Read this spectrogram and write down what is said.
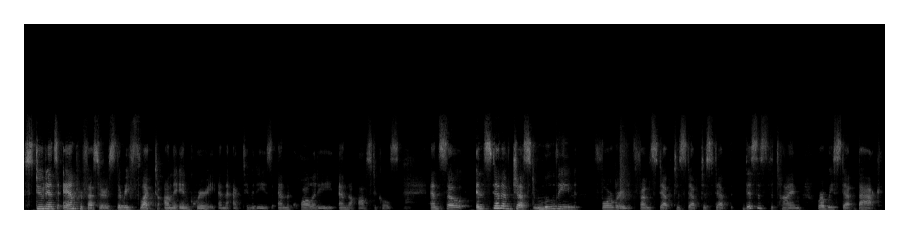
Students and professors, they reflect on the inquiry and the activities and the quality and the obstacles. And so instead of just moving forward from step to step to step, this is the time where we step back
